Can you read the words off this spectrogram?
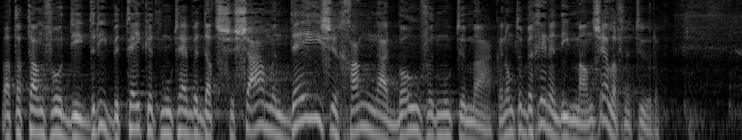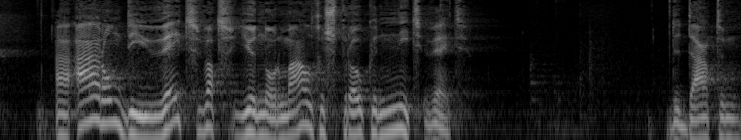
Wat dat dan voor die drie betekent moet hebben dat ze samen deze gang naar boven moeten maken. Om te beginnen die man zelf natuurlijk. Aaron die weet wat je normaal gesproken niet weet. De datum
